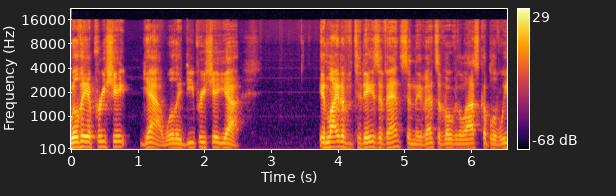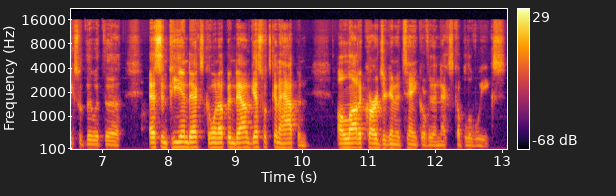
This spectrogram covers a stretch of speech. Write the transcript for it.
Will they appreciate? Yeah. Will they depreciate? Yeah. In light of today's events and the events of over the last couple of weeks with the with the S and P index going up and down, guess what's going to happen? A lot of cards are going to tank over the next couple of weeks.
